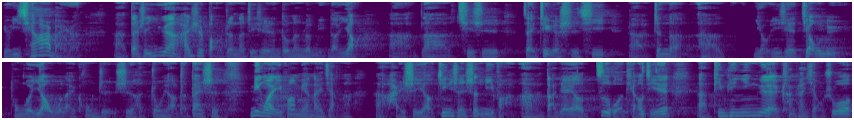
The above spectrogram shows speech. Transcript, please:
有一千二百人啊，但是医院还是保证了这些人都能够领到药。啊，那其实在这个时期啊，真的啊，有一些焦虑，通过药物来控制是很重要的。但是另外一方面来讲呢，啊，还是要精神胜利法啊，大家要自我调节啊，听听音乐，看看小说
